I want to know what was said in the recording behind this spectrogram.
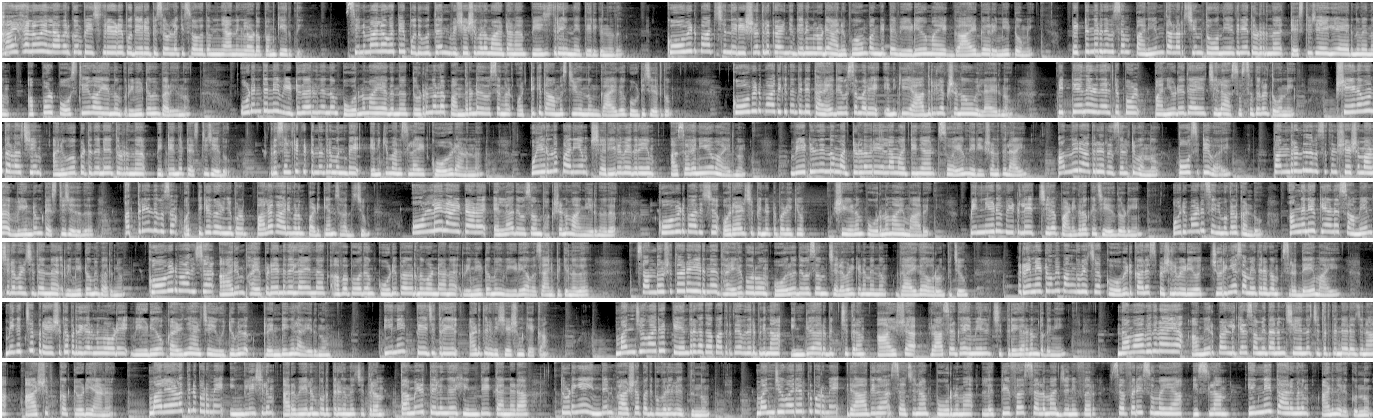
Hi hello എല്ലാവർക്കും page ത്രീയുടെ പുതിയൊരു എപ്പിസോഡിലേക്ക് സ്വാഗതം. ഞാൻ നിങ്ങളോടൊപ്പം കീർത്തി. സിനിമാ ലോകത്തെ പുതുപുത്തൻ വിശേഷങ്ങളുമായിട്ടാണ് പേജ് ത്രീ ഇന്ന് എത്തിയിരിക്കുന്നത്. കോവിഡ് ബാധിച്ച നിരീക്ഷണത്തിൽ കഴിഞ്ഞ ദിനങ്ങളുടെ അനുഭവം പങ്കിട്ട വീഡിയോയുമായി ഗായക റിമി ടോമി. പെട്ടെന്നൊരു ദിവസം പനിയും തളർച്ചയും തോന്നിയതിനെ തുടർന്ന് ടെസ്റ്റ് ചെയ്യുകയായിരുന്നുവെന്നും അപ്പോൾ പോസിറ്റീവായി എന്നും റിമി ടോമി പറയുന്നു. ഉടൻ തന്നെ വീട്ടുകാരിൽ നിന്നും പൂർണമായി അകന്ന് തുടർന്നുള്ള പന്ത്രണ്ട് ദിവസങ്ങൾ ഒറ്റയ്ക്ക് താമസിച്ചുവെന്നും ഗായിക കൂട്ടിച്ചേർത്തു. കോവിഡ് ബാധിക്കുന്നതിന്റെ തലേ ദിവസം വരെ എനിക്ക് യാതൊരു ലക്ഷണവുമില്ലായിരുന്നു പിറ്റേന്ന് എഴുന്നേറ്റപ്പോൾ പനിയുടേതായ ചില അസ്വസ്ഥതകൾ തോന്നി. ക്ഷീണവും തളർച്ചയും അനുഭവപ്പെട്ടതിനെ തുടർന്ന് പിറ്റേന്ന് ടെസ്റ്റ് ചെയ്തു. റിസൾട്ട് കിട്ടുന്നതിന് മുൻപേ എനിക്ക് മനസ്സിലായി കോവിഡ് ആണെന്ന്. ഉയർന്ന പനിയും ശരീരവേദനയും അസഹനീയമായിരുന്നു വീട്ടിൽ നിന്നും മറ്റുള്ളവരെയെല്ലാം മാറ്റി ഞാൻ സ്വയം നിരീക്ഷണത്തിലായി. അന്ന് രാത്രി റിസൾട്ട് വന്നു. പോസിറ്റീവായി പന്ത്രണ്ട് ദിവസത്തിന് ശേഷമാണ് വീണ്ടും ടെസ്റ്റ് ചെയ്തത്. അത്രയും ദിവസം ഒറ്റയ്ക്ക് കഴിഞ്ഞപ്പോൾ പല കാര്യങ്ങളും പഠിക്കാൻ സാധിച്ചു. ഓൺലൈനായിട്ടാണ് എല്ലാ ദിവസവും ഭക്ഷണം വാങ്ങിയിരുന്നത്. കോവിഡ് ബാധിച്ച് ഒരാഴ്ച പിന്നിട്ടപ്പോഴേക്കും ക്ഷീണം പൂർണമായും മാറി. പിന്നീട് വീട്ടിലെ ചില പണികളൊക്കെ ചെയ്തു തുടങ്ങി. ഒരുപാട് സിനിമകൾ കണ്ടു. അങ്ങനെയൊക്കെയാണ് സമയം ചിലവഴിച്ചതെന്ന് റിമി ടോമി പറഞ്ഞു. കോവിഡ് ബാധിച്ചാൽ ആരും ഭയപ്പെടേണ്ടതില്ല എന്ന അവബോധം കൂടി പകർന്നുകൊണ്ടാണ് റിമി ടോമി വീഡിയോ അവസാനിപ്പിക്കുന്നത്. സന്തോഷത്തോടെ ഇരുന്ന് ധൈര്യപൂർവം ഓരോ ദിവസവും ചെലവഴിക്കണമെന്നും ഗായിക ഓർമ്മിപ്പിച്ചു. റിമി ടോമി പങ്കുവച്ച കോവിഡ് കാല സ്പെഷ്യൽ വീഡിയോ ചുരുങ്ങിയ സമയത്തിനകം ശ്രദ്ധേയമായി. മികച്ച പ്രേക്ഷക പ്രതികരണങ്ങളോടെ വീഡിയോ കഴിഞ്ഞ ആഴ്ച യൂട്യൂബിൽ ട്രെൻഡിങ്ങിലായിരുന്നു. ഇനി പേജ് ത്രീയിൽ അടുത്തൊരു വിശേഷം കേൾക്കാം. മഞ്ജു വാര്യർ കേന്ദ്ര കഥാപാത്രത്തെ അവതരിപ്പിക്കുന്ന ഇന്ത്യ അറബിക് ചിത്രം ആയിഷ റാസൽ ഖൈമയിൽ ചിത്രീകരണം തുടങ്ങി. നവാഗതനായ അമീർ പള്ളിക്കൽ സംവിധാനം ചെയ്യുന്ന ചിത്രത്തിന്റെ രചന ആഷിഫ് കക്കോടിയാണ്. മലയാളത്തിന് പുറമെ ഇംഗ്ലീഷിലും അറബിയിലും പുറത്തിറങ്ങുന്ന ചിത്രം തമിഴ് തെലുങ്ക് ഹിന്ദി കന്നഡ തുടങ്ങിയ ഇന്ത്യൻ ഭാഷാ പതിപ്പുകളിലും എത്തുന്നു. മഞ്ജു വാര്യർക്ക് പുറമെ രാധിക സജന പൂർണിമ ലത്തീഫ സലമ ജെനിഫർ സഫറി സുമയ്യ ഇസ്ലാം എന്നീ താരങ്ങളും അണിനിരക്കുന്നു.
